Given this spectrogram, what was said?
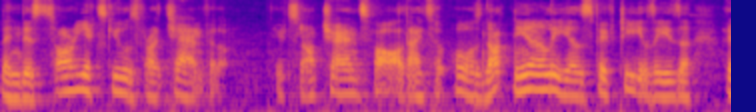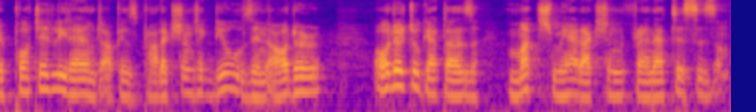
than this sorry excuse for a Chan film. It's not Chan's fault, I suppose. Not nearly his 50s. He's uh, reportedly ramped up his production schedules in order, order to get as much mad action fanaticism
